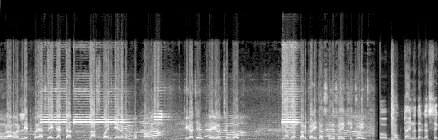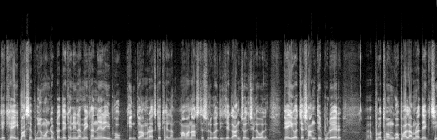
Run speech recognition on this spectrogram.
তোমরা আবার লেট করে আসলে এটা একটা প্লাস পয়েন্ট যে এরকম ভোগ পাওয়া যায়। ঠিক আছে? তো এই হচ্ছে ভোগ। লাবড়ার তরকারি, তার সঙ্গে সঙ্গে খিচুড়ি। তো ভোগটা এনাদের কাছ থেকে খেয়েই পাশে পুজো মণ্ডপটা দেখে নিলাম। এখানের এই ভোগ কিন্তু আমরা আজকে খেলাম। মামা নাচতে শুরু করে দিয়েছে, গান চলছিল বলে। তো এই হচ্ছে শান্তিপুরের প্রথম গোপাল আমরা দেখছি।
